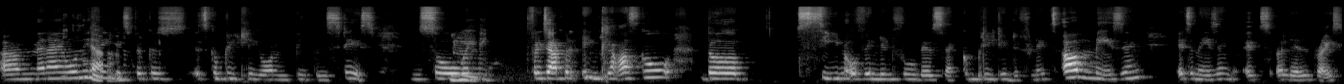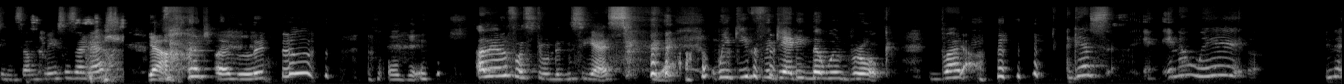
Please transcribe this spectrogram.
um, and I only Yeah. think it's because it's completely on people's taste. And so, Mm-hmm. when, for example, in Glasgow, the scene of Indian food is like completely different. It's amazing. It's amazing. It's a little pricey in some places, I guess. Yeah. But A little. Okay. a little for students, yes. Yeah. we keep forgetting that we're broke. But Yeah. I guess in a way, in a,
